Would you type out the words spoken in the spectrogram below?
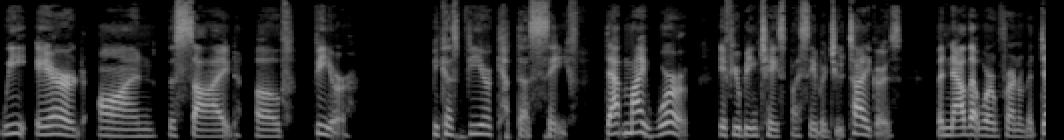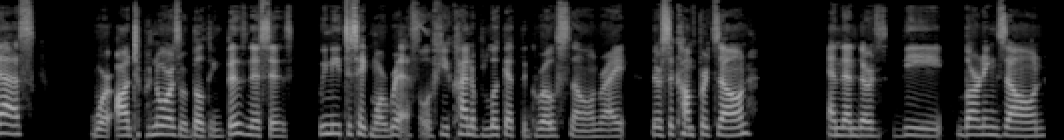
we erred on the side of fear because fear kept us safe. That might work if you're being chased by saber-tooth tigers. But now that we're in front of a desk, we're entrepreneurs, we're building businesses, we need to take more risks. So if you kind of look at the growth zone, right? There's a comfort zone, and then there's the learning zone,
